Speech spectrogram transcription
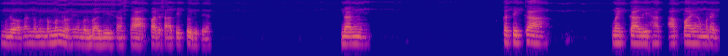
mendoakan teman-teman loh yang berbagi sa- sa- pada saat itu gitu ya dan ketika mereka lihat apa yang mereka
